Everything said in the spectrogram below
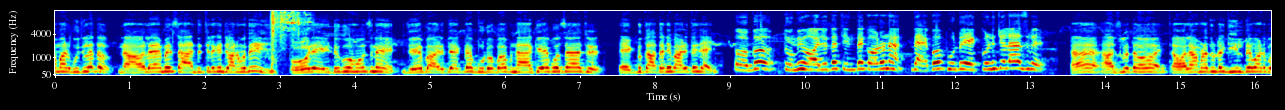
আমার বুঝলে তো? না হলে আমি শান্তি ছেলেকে জন্ম দিই। ওর এইটুকু হোঁশ নেই যে বাড়িতে একটা বুড়ো বাপ না খেয়ে বসে আছে একটু তাড়াতাড়ি বাড়িতে যাই। ওগো তুমি অযথা চিন্তা করো না দেখো ফুটো এক্ষুনি চলে আসবে। হ্যাঁ আসলে তো হয় তাহলে আমরা দুটো গিলতে পারব।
